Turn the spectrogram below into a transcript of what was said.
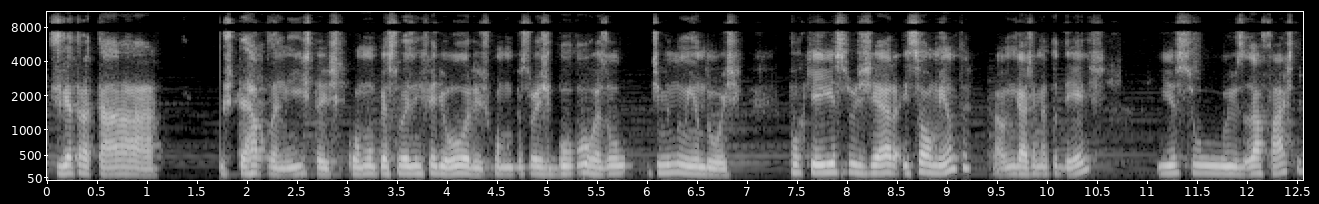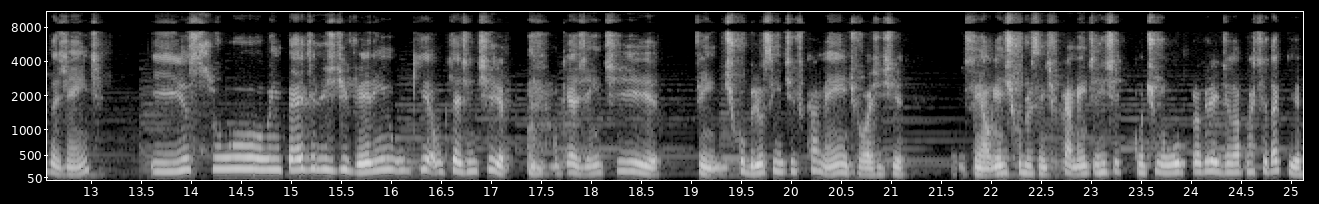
devia tratar os terraplanistas como pessoas inferiores, como pessoas burras ou diminuindo-os, porque isso gera, isso aumenta o engajamento deles, isso os afasta da gente e isso impede eles de verem o que, o que a gente, o que a gente, enfim, descobriu cientificamente ou a gente, enfim, alguém descobriu cientificamente, a gente continuou progredindo a partir daqui.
